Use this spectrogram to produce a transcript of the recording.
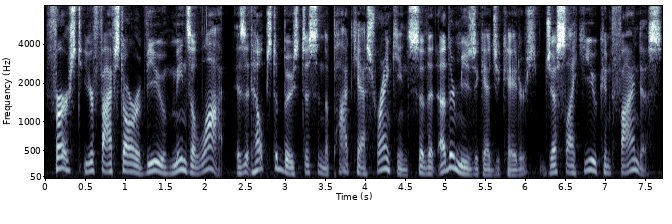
First, your five star review means a lot as it helps to boost us in the podcast rankings so that other music educators just like you can find us.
